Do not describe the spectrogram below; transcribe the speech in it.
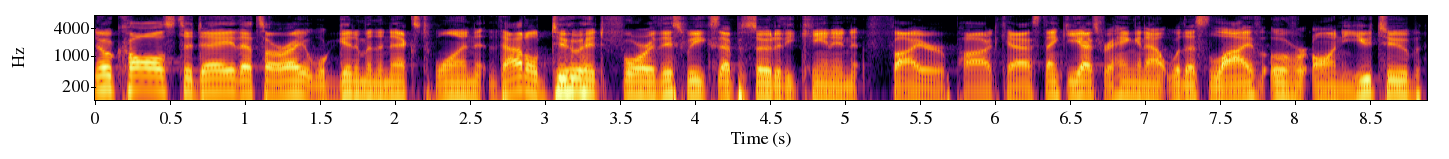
No calls today. That's all right. We'll get them in the next one. That'll do it for this week's episode of the Cannon Fire Podcast. Thank you guys for hanging out with us live over on YouTube.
